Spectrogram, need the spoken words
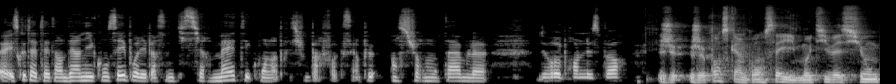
Est-ce que tu as peut-être un dernier conseil pour les personnes qui s'y remettent et qui ont l'impression parfois que c'est un peu insurmontable de reprendre le sport je, je pense qu'un conseil motivation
